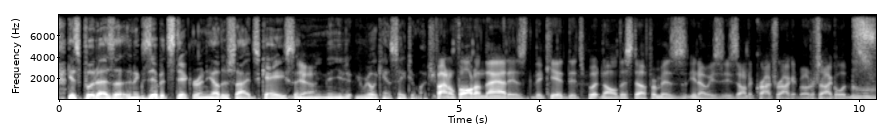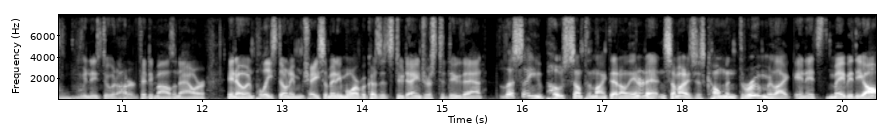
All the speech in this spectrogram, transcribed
gets put as a, an exhibit sticker in the other side's case and Yeah. you, you really can't say too much. Final thought on that is the kid that's putting all this stuff from his, you know, he's, he's on a crotch rocket motorcycle and he's doing 150 miles an hour, you know, and police don't even chase him anymore because it's too dangerous to do that. Let's say you post something like that on the internet and somebody's just combing through and be like, and it's maybe the officer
